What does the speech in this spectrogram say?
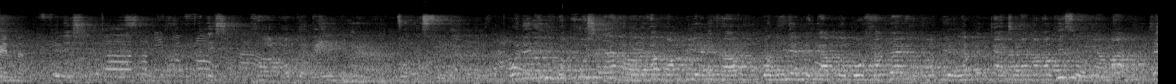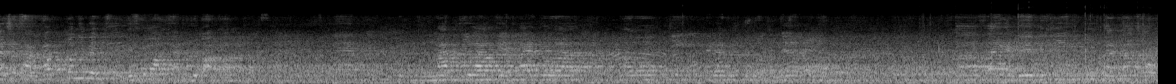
เป็นอะ Finish โจตอนนี้ข้างนอก this part of the game plan. Talk us through that. วันนี้เราอยู่กับผู้ชนะของเรานะครับน้องเบียร์นะครับ วันนี้เนี่ยเป็นการเปิดตัวครั้งแรกของน้องเบียร์และเป็นการชนะน้องเขาที่สวยงามมากอยากจะถามครับวันนี้เป็นสิ่งที่เขาวางแผนหรือเปล่าครับมัดที่วางเก็บไว้เพราะว่าเราจริงในการตรวจเนี่ยเราใส่กันเลยไปที่การทำของ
